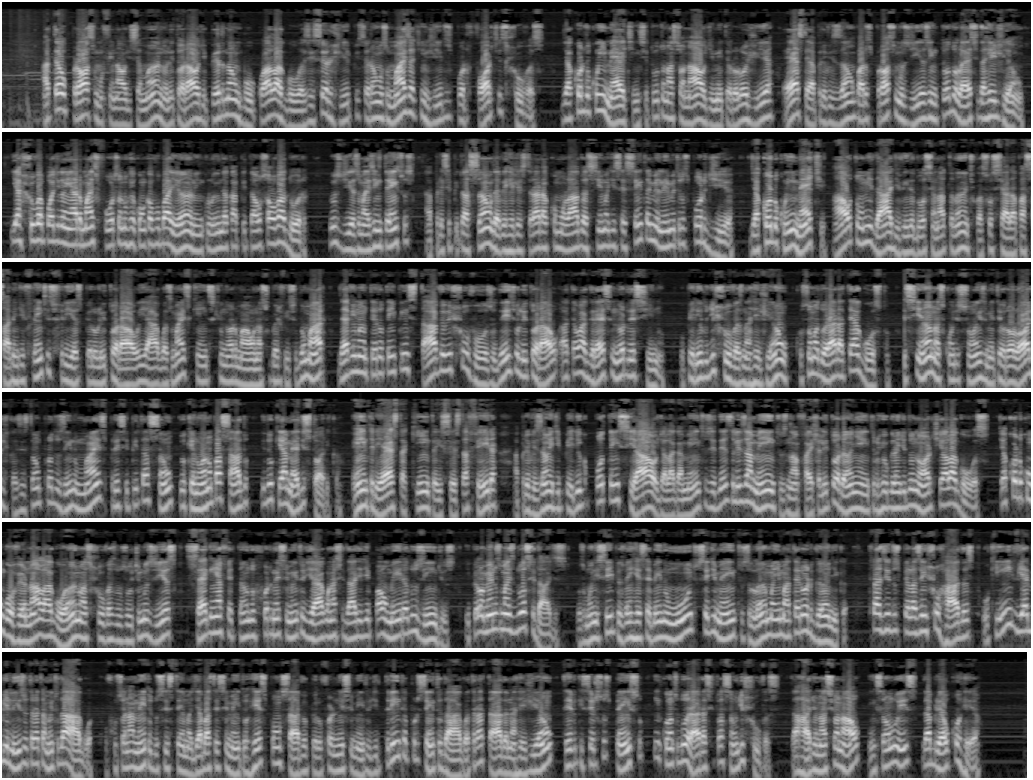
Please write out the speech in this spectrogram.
Até o próximo final de semana, o litoral de Pernambuco, Alagoas e Sergipe serão os mais atingidos por fortes chuvas. De acordo com o IMET, Instituto Nacional de Meteorologia, esta é a previsão para os próximos dias em todo o leste da região. E a chuva pode ganhar mais força no recôncavo baiano, incluindo a capital Salvador. Nos dias mais intensos, a precipitação deve registrar acumulado acima de 60 milímetros por dia. De acordo com o IMET, a alta umidade vinda do Oceano Atlântico, associada à passagem de frentes frias pelo litoral e águas mais quentes que o normal na superfície do mar, deve manter o tempo instável e chuvoso desde o litoral até o agreste nordestino. O período de chuvas na região costuma durar até agosto. Esse ano, as condições meteorológicas estão produzindo mais precipitação do que no ano passado e do que a média histórica. Entre esta quinta e sexta-feira, a previsão é de perigo potencial de alagamentos e deslizamentos na faixa litorânea entre o Rio Grande do Norte e Alagoas. De acordo com o governo alagoano, as chuvas dos últimos dias seguem afetando o fornecimento de água na cidade de Palmeira dos Índios e pelo menos mais duas cidades. Os municípios vêm recebendo muitos sedimentos, lama e matéria orgânica, trazidos pelas enxurradas, o que inviabiliza o tratamento da água. O funcionamento do sistema de abastecimento responsável pelo fornecimento de 30% da água tratada na região teve que ser suspenso enquanto durar a situação de chuvas. Da Rádio Nacional, em São Luís, Gabriel Correa.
